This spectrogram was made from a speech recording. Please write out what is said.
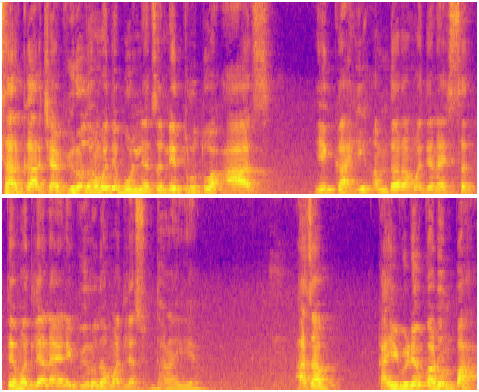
सरकारच्या विरोधामध्ये बोलण्याचं नेतृत्व आज एकाही आमदारामध्ये नाही सत्तेमधल्या नाही आणि विरोधामधल्या सुद्धा नाही आहे आज आप काही व्हिडिओ काढून पहा.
